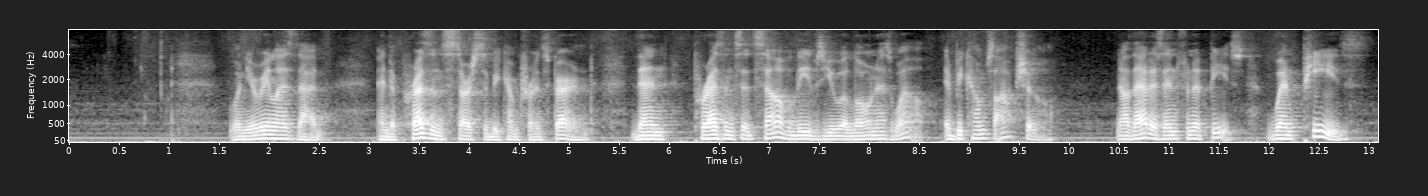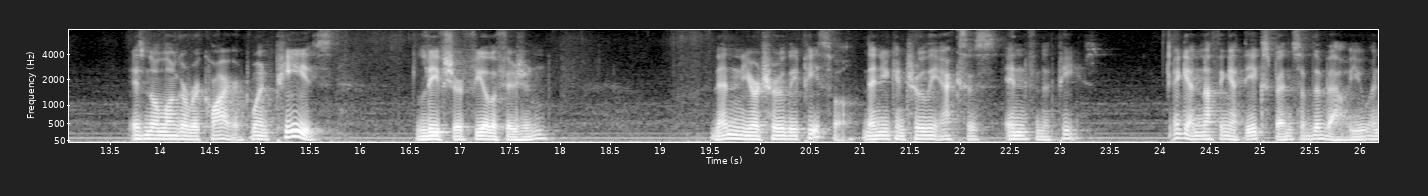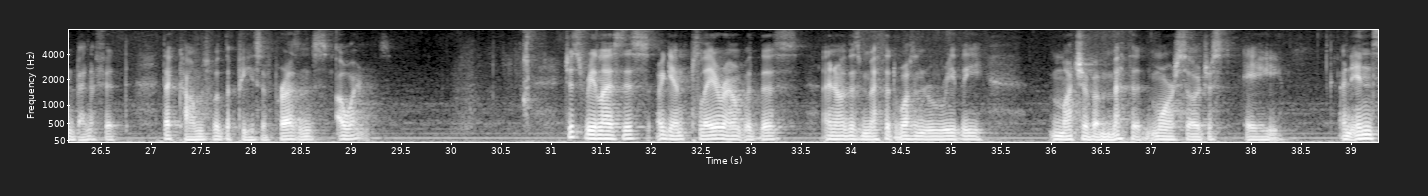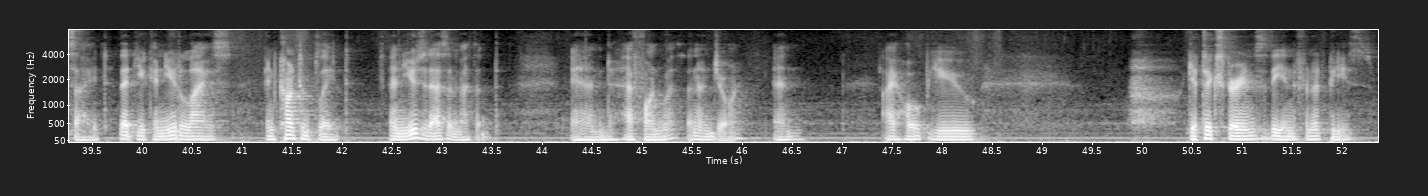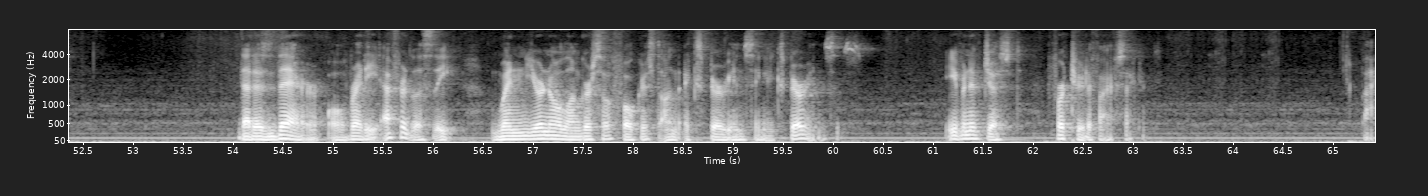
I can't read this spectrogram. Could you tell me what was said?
When you realize that, and the presence starts to become transparent, then presence itself leaves you alone as well. It becomes optional. Now that is infinite peace. When peace is no longer required. When peace leaves your field of vision, then you're truly peaceful. Then you can truly access infinite peace. Again, nothing at the expense of the value and benefit that comes with the peace of presence awareness. Just realize this, again, play around with this. I know this method wasn't really much of a method, more so just a, an insight that you can utilize and contemplate and use it as a method and have fun with and enjoy. And I hope you get to experience the infinite peace that is there already effortlessly when you're no longer so focused on experiencing experiences, even if just for two to five seconds. Bye.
